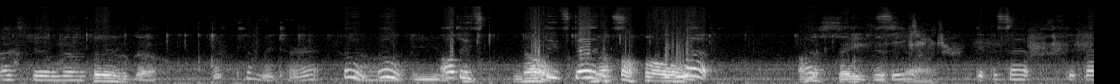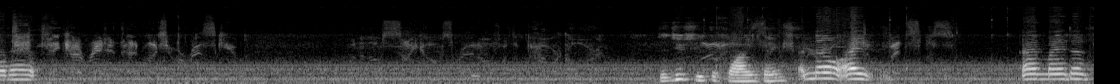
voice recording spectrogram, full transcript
Let's kill the to death. Don't kill my turret. Oh, oh, all these, No. all these guns. Pick 'em No. up. I'm gonna save this See? guy. Get this up. Get that up. think I rated that much of a rescue. One of those psychos ran off with the power core. Did you shoot the flying thing? Uh, No, I, I might have.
